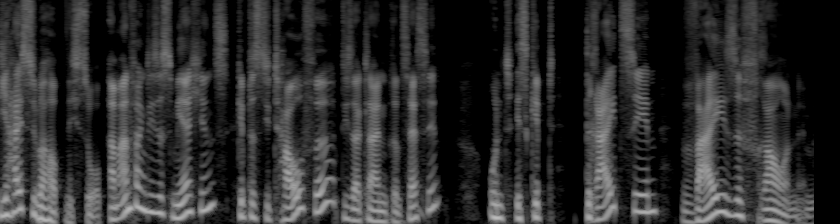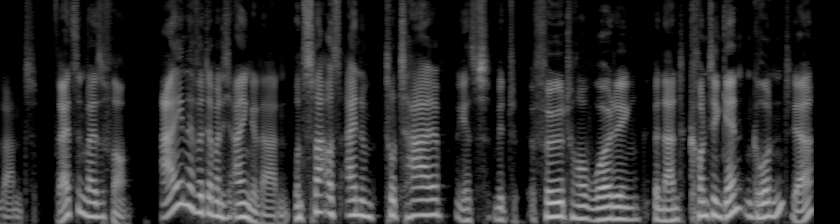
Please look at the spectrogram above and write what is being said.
Die heißt überhaupt nicht so. Am Anfang dieses Märchens gibt es die Taufe dieser kleinen Prinzessin und es gibt 13 weise Frauen im Land. 13 weise Frauen. Eine wird aber nicht eingeladen. Und zwar aus einem total, jetzt mit Feuilleton-Wording benannt, kontingenten Grund, ja.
